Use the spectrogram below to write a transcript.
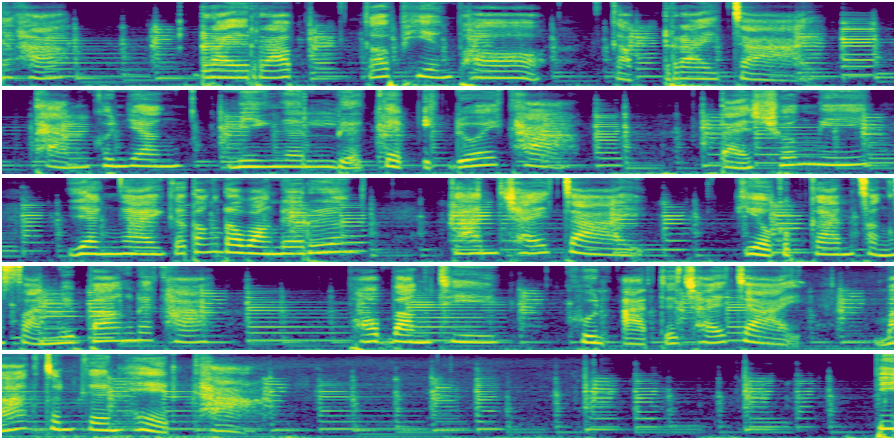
นะคะ รายรับก็เพียงพอกับรายจ่าย แถมคุณยังมีเงินเหลือเก็บอีกด้วยค่ะ แต่ช่วงนี้ยังไงก็ต้องระวังในเรื่อง การใช้จ่ายเกี่ยวกับการสังสรรค์ไว้บ้างนะคะ เพราะบางทีคุณอาจจะใช้จ่ายมากจนเกินเหตุค่ะ ปี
